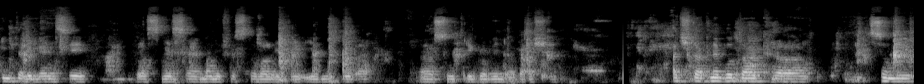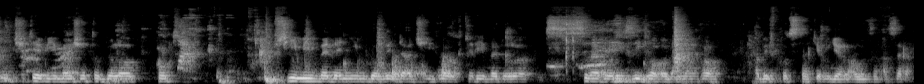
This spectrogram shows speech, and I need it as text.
inteligenci vlastně se manifestovaly ty jednotlivé sutry Govinda. Ač tak nebo tak, co my určitě víme, že to bylo pod přímým vedením Govindajiho, který vedl svého rizího odaného, aby v podstatě udělal zázrak.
